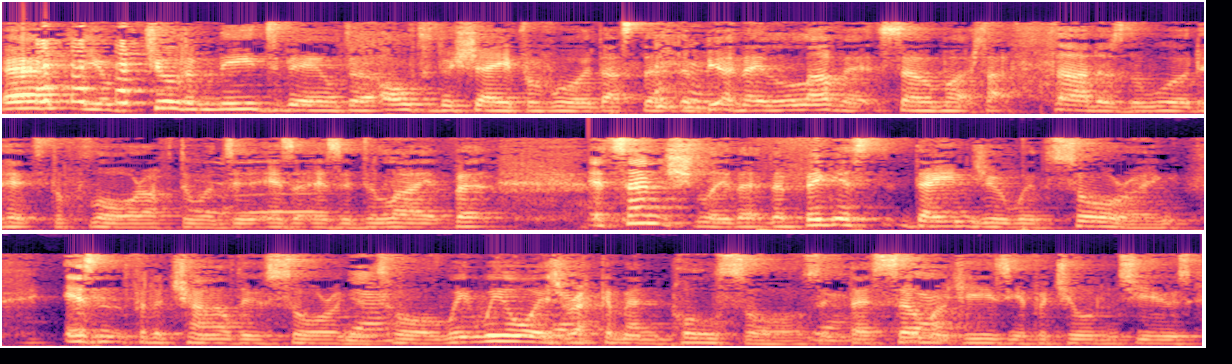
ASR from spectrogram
Um, your children need to be able to alter the shape of wood. That's the, the and they love it so much. That thud as the wood hits the floor afterwards is, is a delight. But essentially, the, the biggest danger with sawing isn't for the child who's sawing yeah. at all. We, we always yeah. recommend pull saws. Yeah. They're so much easier for children to use.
